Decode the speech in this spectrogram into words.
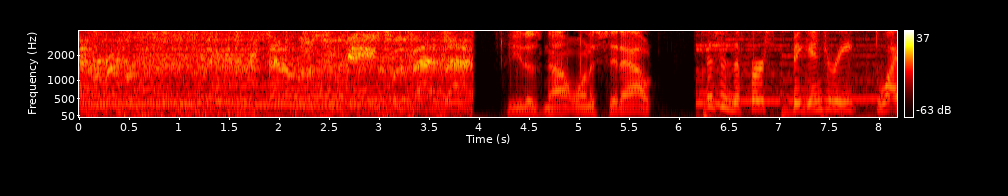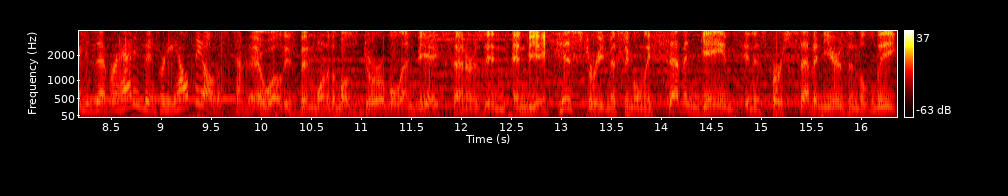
And remember, he sat out those two games with a bad back. He does not want to sit out. This is the first big injury Dwight has ever had. He's been pretty healthy all this time. Yeah, well, he's been one of the most durable NBA centers in NBA history, missing only seven games in his first seven years in the league.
